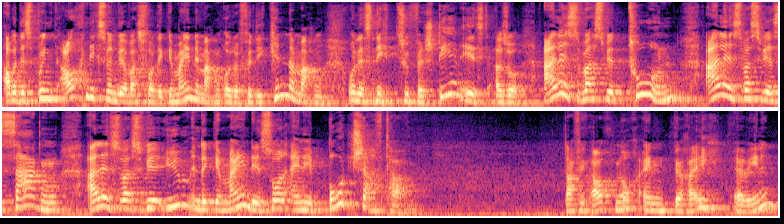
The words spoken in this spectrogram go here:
Aber das bringt auch nichts, wenn wir was vor der Gemeinde machen oder für die Kinder machen und es nicht zu verstehen ist. Also alles, was wir tun, alles, was wir sagen, alles, was wir üben in der Gemeinde, soll eine Botschaft haben. Darf ich auch noch einen Bereich erwähnen?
